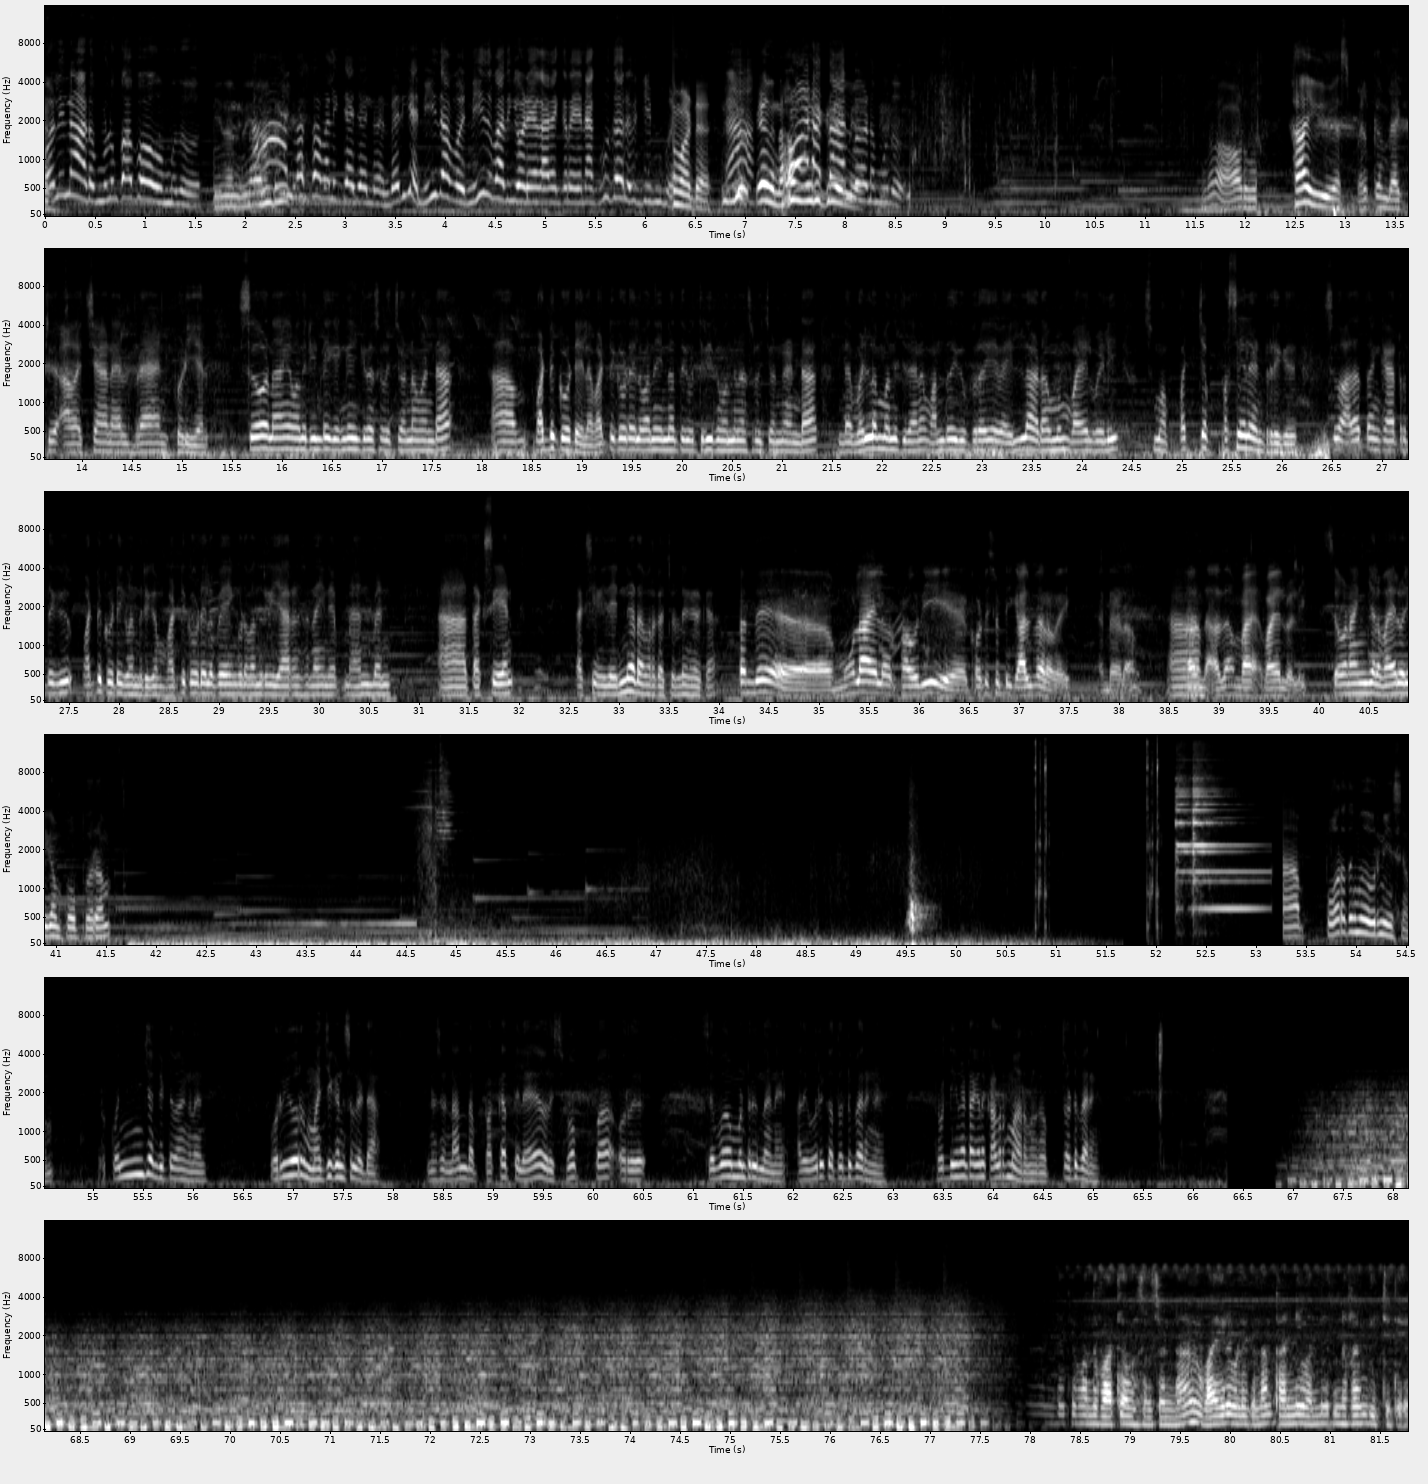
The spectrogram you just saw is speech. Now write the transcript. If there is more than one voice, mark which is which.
Speaker 1: வெளிநாடு முழுக்க போகும் இது நான் வலிக்க சொல்லுவேன். பெரிய நீத நீதிபதியோடைய கதைக்கிறேன். எனக்கு உதவி சிம்பு
Speaker 2: மாட்டேன்.
Speaker 1: ஆ,
Speaker 2: ஏது நான்
Speaker 1: போனத்தான்
Speaker 2: இருக்கிறேன்
Speaker 1: வேணும் இது
Speaker 2: என்னடா ஆடுவோம் hi us welcome back to our channel brand பொடியல் so நாங்கள் வந்துட்டு இன்றைக்கு எங்கே நிற்கிறோம் சொல்லி சொன்னோம்டா வட்டுக்கோட்டையில். வட்டுக்கோட்டையில் வந்து இன்னத்துக்கு திடீர்னு வந்து நான் சொல்லி சொன்னேன்டா இந்த வெள்ளம் வந்துச்சு தானே வந்ததுக்கு பிறகு எல்லா இடமும் வயல்வெளி சும்மா பச்சை பசேலன்ட்டு இருக்குது ஸோ அதை தான் கேட்டுறதுக்கு வட்டுக்கோட்டைக்கு வந்திருக்கேன். வட்டுக்கோட்டையில் போய் என் கூட வந்திருக்கு யாருன்னு சொன்னாங்க மேன்பன் தக்ஷேன். தக்ஷேன் இது என்ன இடம் இருக்கா? சொல்லுங்க இருக்கா
Speaker 3: வந்து மூலாயில் ஒரு பகுதி கொடிசுட்டி கல்வரவை என்ற இடம். அது- அதான் வய- வயல்வெளி
Speaker 2: ஸோ நாங்கள் இங்கே வயல்வெளிக்கும் போக போகிறோம் போகிறதுக்கு ஒரு நிமிஷம். ஒரு கொஞ்சம் கிட்டு வாங்களேன். ஒரே ஒரு மஜிகன் சொல்லட்டா. என்ன சொன்னால் அந்த பக்கத்தில் ஒரு சிவப்பாக ஒரு செவ்வமன்று இருந்தானே அதை ஒருக்கா தொட்டு பாருங்க. தொட்டிங்கன்னா டக்குனு கலர் மாறும் தொட்டு பாருங்க.
Speaker 4: இன்றைக்கு வந்து பார்த்தோம்னு சொல்லி சொன்னால் வயல் விலைக்கெல்லாம் தண்ணி வந்து நிரம்பிட்டுது.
